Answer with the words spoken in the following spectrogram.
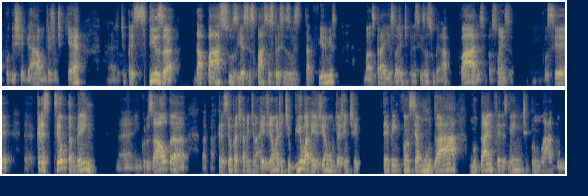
poder chegar onde a gente quer, né? a gente precisa dar passos e esses passos precisam estar firmes, mas para isso a gente precisa superar várias situações. Você é, cresceu também né, em Cruz Alta, cresceu praticamente na região, a gente viu a região onde a gente teve a infância mudar, mudar infelizmente para um lado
